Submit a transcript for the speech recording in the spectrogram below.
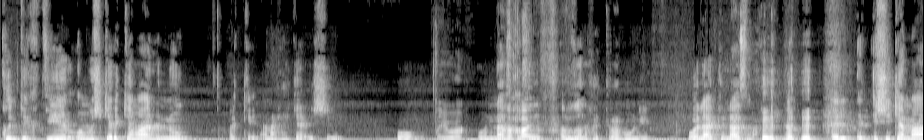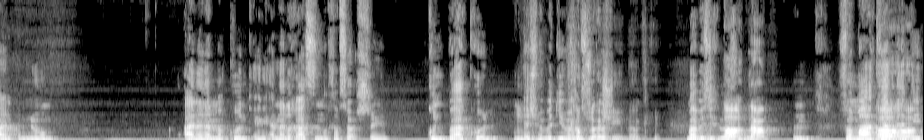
كنت كثير والمشكلة كمان انه okay أنا حكي شيء و... أيوه والناس أنا خايف. بظن حيكرهوني ولكن لازم أحكيها ال- الإشي كمان إنه أنا لما كنت يعني أنا لغاية سنة 25 كنت باكل إيش ما بدي ما بزيد وزن. 25 okay. ما بزيد وزن. آه نعم. مم. فما كان آه، آه. عندي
